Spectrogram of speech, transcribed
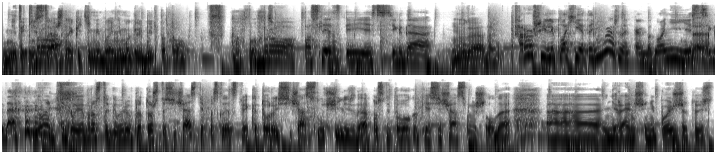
не такие Бро. страшные, какими бы они могли быть потом. Бро, последствия да. есть всегда. Ну да, да. Хорошие или плохие, это не важно, как бы, но они есть да. всегда. Ну, типа, я просто говорю про то, что сейчас те последствия, которые сейчас случились, да, после того, как я сейчас вышел, да, а, не раньше, не позже, то есть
